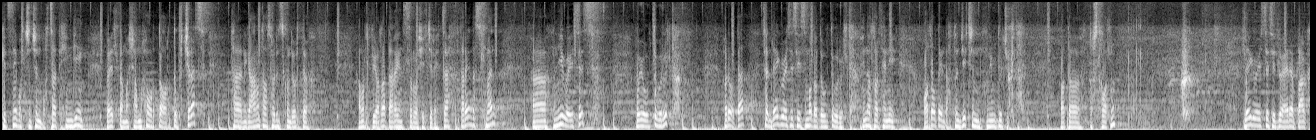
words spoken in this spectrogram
гидсний булчин чинь буцаад хингийн байдалд маш амархан урдаа ордог учраас та нэг 15-20 секунд өөртөө амралт бий болоод дараагийн дасгал руу шилжээрэй. За дараагийн дасгал маань knee raises буюу өвдөг өргөлт 20 удаа. За leg raises хийсэн бол одоо өвдөг өргөлт. Энэ болохоор таны олон удаагийн давтамжийг чинь нэмэгдүүлж өгөх та. Одоо туслах болно. Leg raises илүү арай бага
